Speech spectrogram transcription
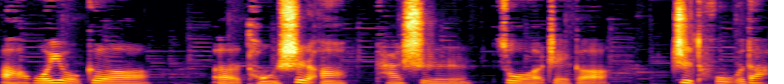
啊。我有个呃同事啊，他是做这个制图的。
